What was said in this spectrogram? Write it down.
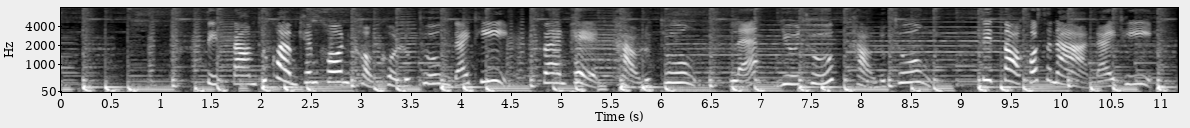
ติดตามทุกความเข้มข้นของคนลุกทุ่งได้ที่แฟนเพจข่าวลุกทุ่ง และ YouTube ข่าวลุกทุ่ง ติดต่อโฆษณาได้ที่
